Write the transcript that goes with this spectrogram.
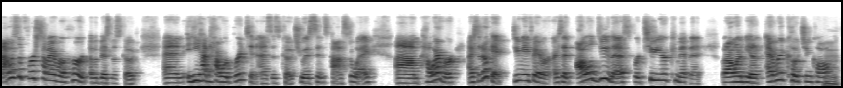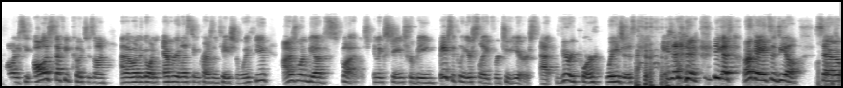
that was the first time I ever heard of a business coach. And he had Howard Brinton as his coach, who has since passed away. Um, however, I said, okay, do me a favor. I said, I will do this for two year commitment but I want to be on every coaching call. Mm. I want to see all the stuff he coaches on, and I want to go on every listing presentation with you. I just want to be a sponge in exchange for being basically your slave for two years at very poor wages. he, said, he goes, okay, it's a deal. so awesome.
